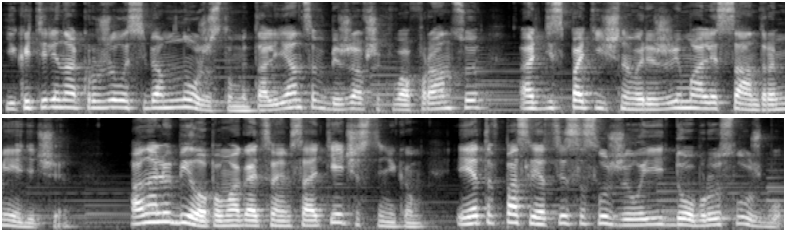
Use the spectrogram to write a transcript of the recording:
Екатерина окружила себя множеством итальянцев, бежавших во Францию от деспотичного режима Алессандро Медичи. Она любила помогать своим соотечественникам, и это впоследствии сослужило ей добрую службу.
